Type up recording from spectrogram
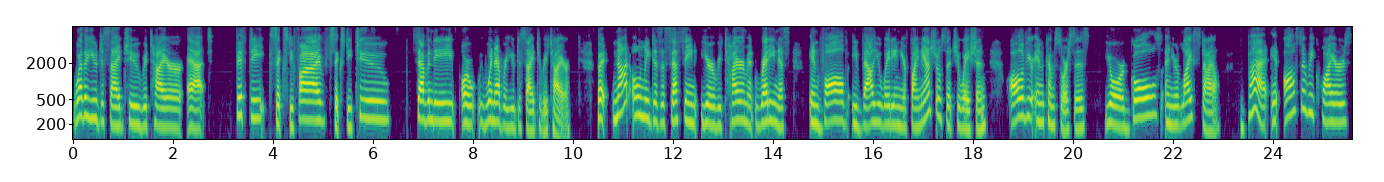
whether you decide to retire at 50, 65, 62, 70, or whenever you decide to retire. But not only does assessing your retirement readiness involve evaluating your financial situation, all of your income sources, your goals, and your lifestyle, but it also requires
